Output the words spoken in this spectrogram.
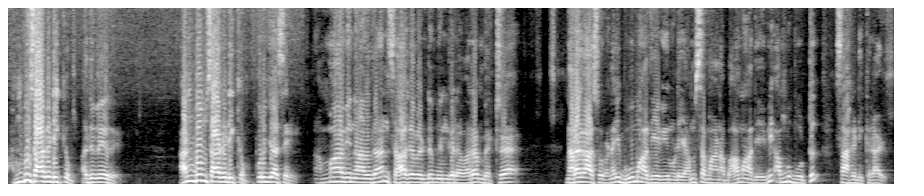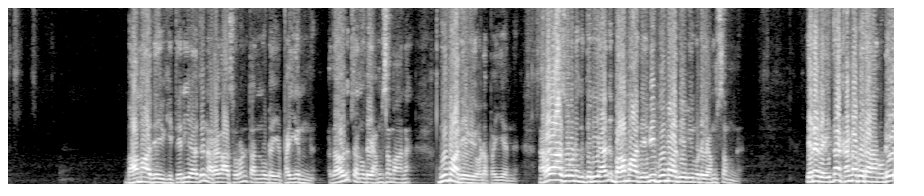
அம்பு சாகடிக்கும் அது வேறு. அன்பும் சாகடிக்கும். புரிஞ்சா சரி? அம்மாவினால் தான் சாக வேண்டும் என்கிற வரம் பெற்ற நரகாசுரனை பூமாதேவியினுடைய அம்சமான பாமாதேவி அம்பு போட்டு சாகடிக்கிறாள். பாமாதேவிக்கு தெரியாது நரகாசுரன் தன்னுடைய பையன்னு அதாவது தன்னுடைய அம்சமான பூமாதேவியோட பையன்னு நரகாசுரனுக்கு தெரியாது பாமாதேவி பூமாதேவியினுடைய அம்சம்னு எனவே இதுதான் கண்ணபிரானுடைய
